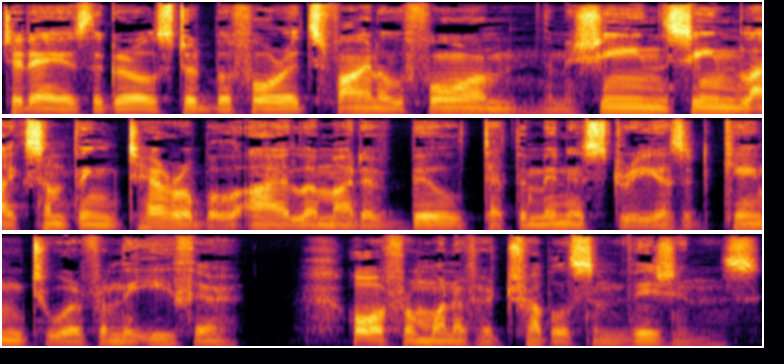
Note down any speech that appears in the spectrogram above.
Today, as the girl stood before its final form, the machine seemed like something terrible Eila might have built at the ministry as it came to her from the ether, or from one of her troublesome visions.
